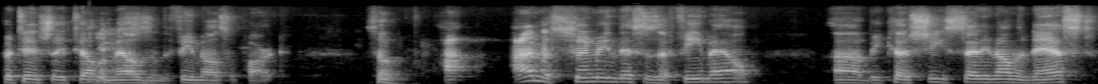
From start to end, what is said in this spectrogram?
potentially tell the males and the females apart. So I, I'm assuming this is a female uh, because she's sitting on the nest.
